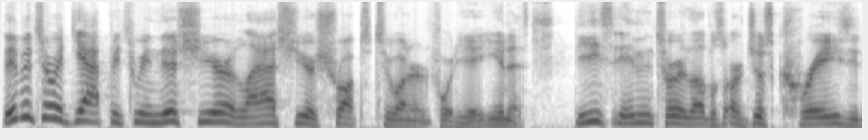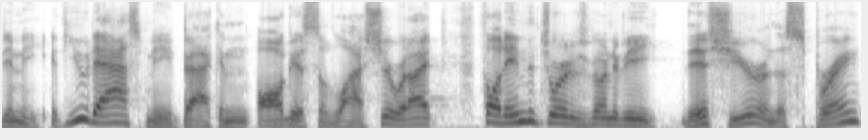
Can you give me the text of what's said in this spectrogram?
The inventory gap between this year and last year shrunk to 248 units. These inventory levels are just crazy to me. If you'd asked me back in August of last year what I thought inventory was going to be this year in the spring,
